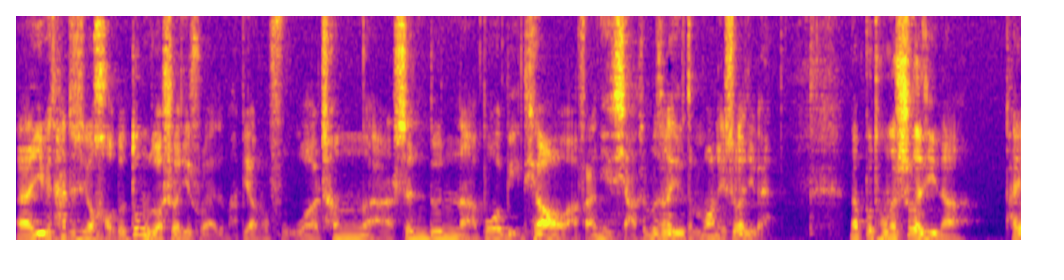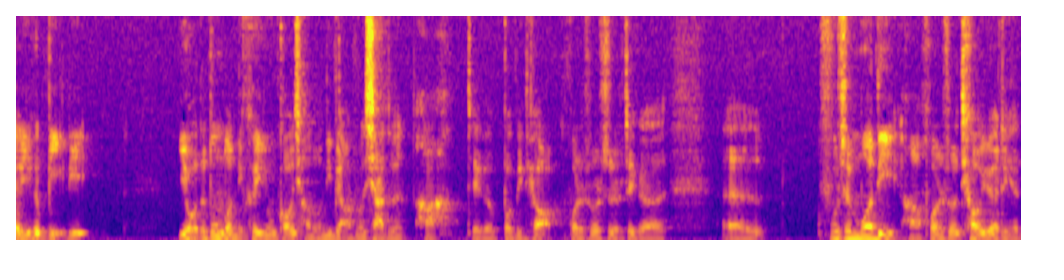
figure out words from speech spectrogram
呃，因为它这是有好多动作设计出来的嘛，比方说俯卧撑啊、深蹲呐、波比跳啊，反正你想什么设计怎么往里设计呗。那不同的设计呢，它有一个比例，有的动作你可以用高强度，你比方说下蹲哈，这个波比跳，或者说是这个呃。俯身摸地啊，或者说跳跃这些，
